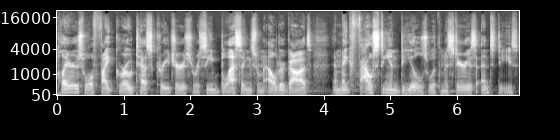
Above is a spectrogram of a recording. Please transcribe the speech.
Players will fight grotesque creatures, receive blessings from elder gods, and make Faustian deals with mysterious entities.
